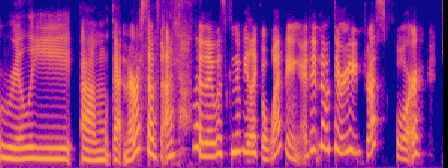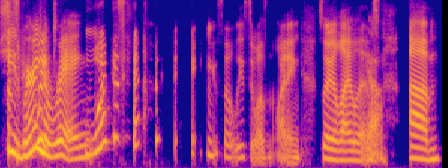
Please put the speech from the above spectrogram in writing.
really um got nervous with that. I thought that it was going to be like a wedding. I didn't know what they were getting dressed for. she's wearing a ring What is happening? So at least it wasn't a wedding. Zoilai lives. Yeah. Um,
